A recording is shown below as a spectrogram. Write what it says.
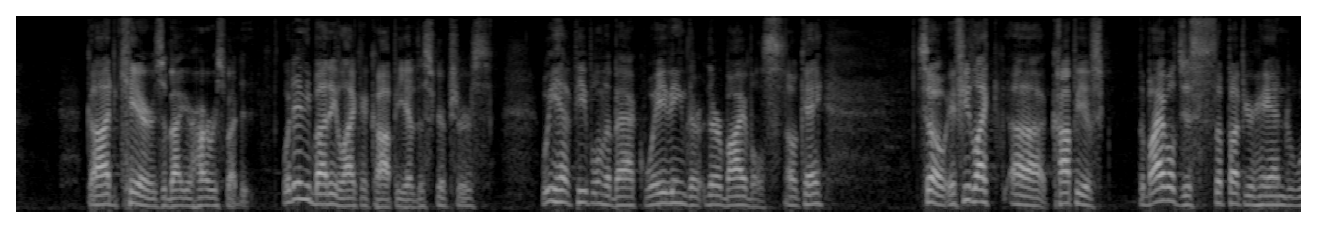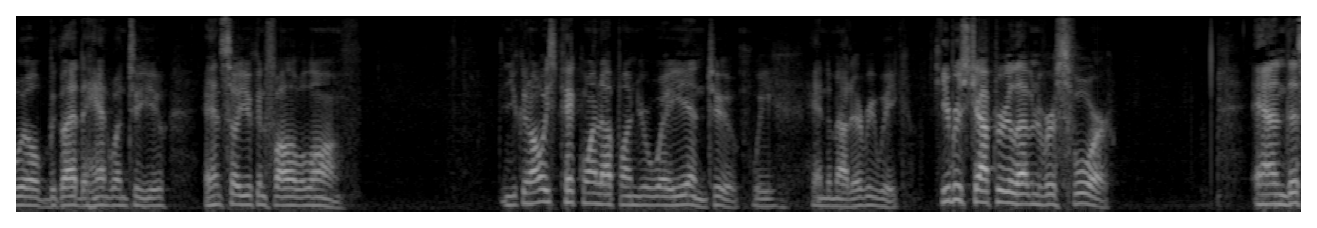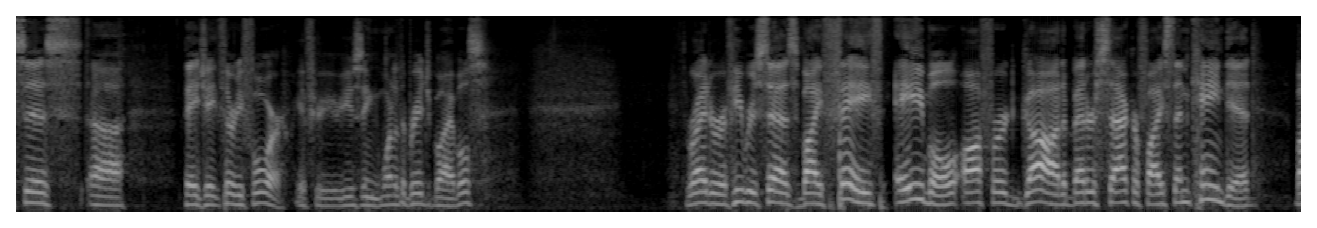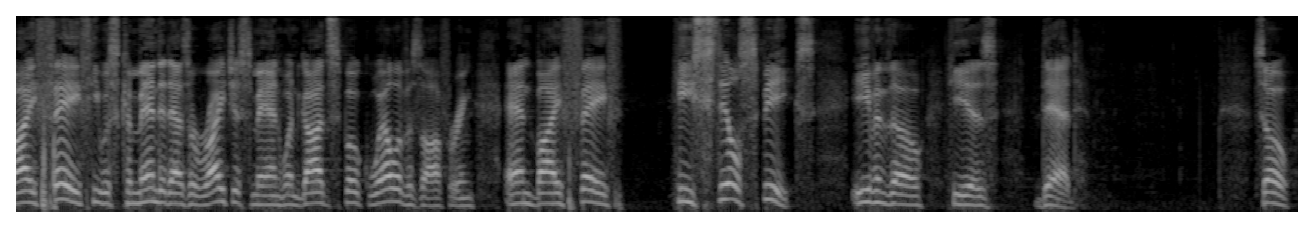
God cares about your heart response. Would anybody like a copy of the scriptures? We have people in the back waving their, their Bibles, okay? So if you'd like a copy of the Bible, just slip up your hand. We'll be glad to hand one to you, and so you can follow along. You can always pick one up on your way in, too. We hand them out every week. Hebrews chapter 11, verse 4. And this is uh, page 834 if you're using one of the Bridge Bibles. The writer of Hebrews says, By faith, Abel offered God a better sacrifice than Cain did by faith, he was commended as a righteous man when God spoke well of his offering, and by faith, he still speaks, even though he is dead. So,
